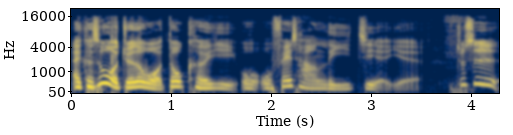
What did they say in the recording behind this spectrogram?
哎、可是我觉得我都可以，我我非常理解耶。就是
